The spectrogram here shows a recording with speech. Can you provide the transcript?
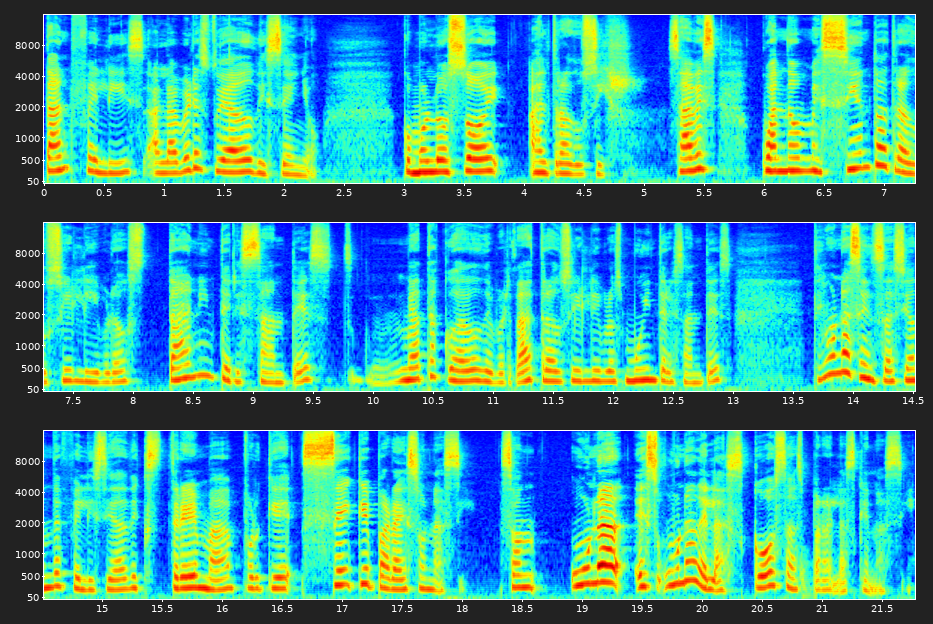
tan feliz al haber estudiado diseño como lo soy al traducir. ¿Sabes? Cuando me siento a traducir libros tan interesantes, me ha tocado de verdad traducir libros muy interesantes, tengo una sensación de felicidad extrema porque sé que para eso nací. Son una, es una de las cosas para las que nací.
